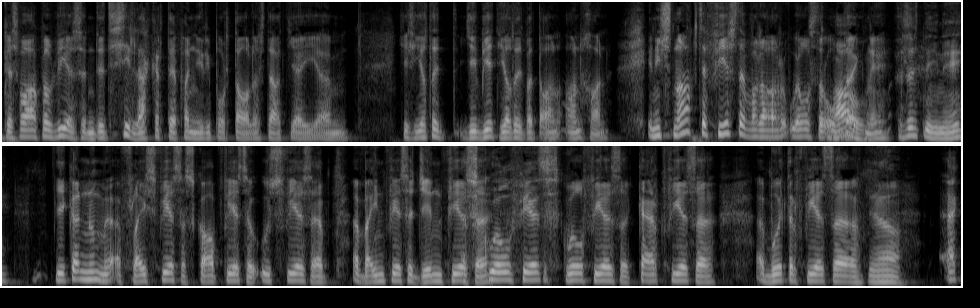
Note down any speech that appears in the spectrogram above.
dis waar ek wil wees en dit is die lekkerte van hierdie portaal is dat jy ehm um, jy's heeltyd jy weet heeltyd wat aan aangaan. En die snaakste feeste wat daar oralster opduik, wow, nê? Nee, is dit nie, nê? Nee? Jy kan noem 'n vleisfees, 'n skaapfees, 'n oesfees, 'n 'n wynfees, 'n ginfees, 'n skoolfees, 'n skoolfees, 'n kerkfees, 'n motorfees, Ja. Ek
